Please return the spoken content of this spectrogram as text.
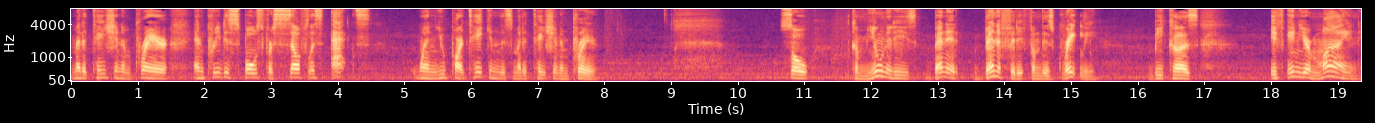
meditation and prayer, and predisposed for selfless acts when you partake in this meditation and prayer. So, communities benefited from this greatly because if in your mind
